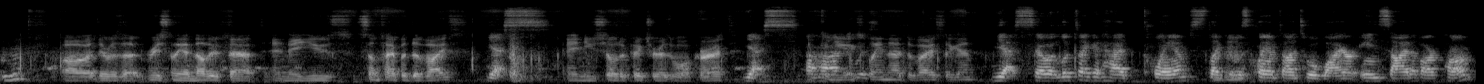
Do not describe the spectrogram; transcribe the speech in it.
Mhm. Uh, there was a recently another theft, and they used some type of device, yes, and you showed a picture as well, correct? yes. Uh-huh. Can you it was- explain that device again? Yes, so it looked like it had clamps, like it was clamped onto a wire inside of our pump,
